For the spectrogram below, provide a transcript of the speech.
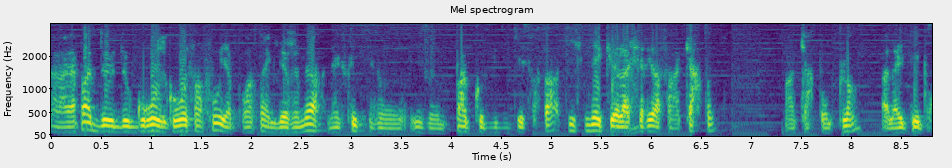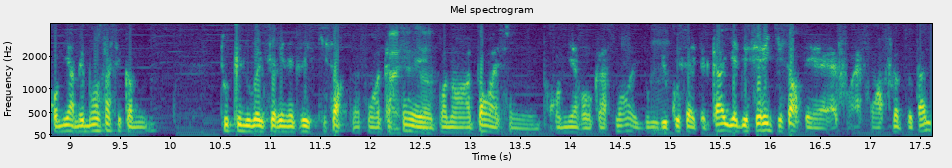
Alors, il n'y a pas de, de grosses, grosses infos. Il y a pour l'instant avec des rumeurs. Netflix, ils ont, ils ont pas communiqué sur ça. Si ce n'est que la série a fait un carton. Un carton plein. Elle a été première. Mais bon, ça, c'est comme toutes les nouvelles séries Netflix qui sortent. Elles font un carton et pendant un temps, elles sont premières au classement. Et donc, du coup, ça a été le cas. Il y a des séries qui sortent et elles font, elles font un flop total.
